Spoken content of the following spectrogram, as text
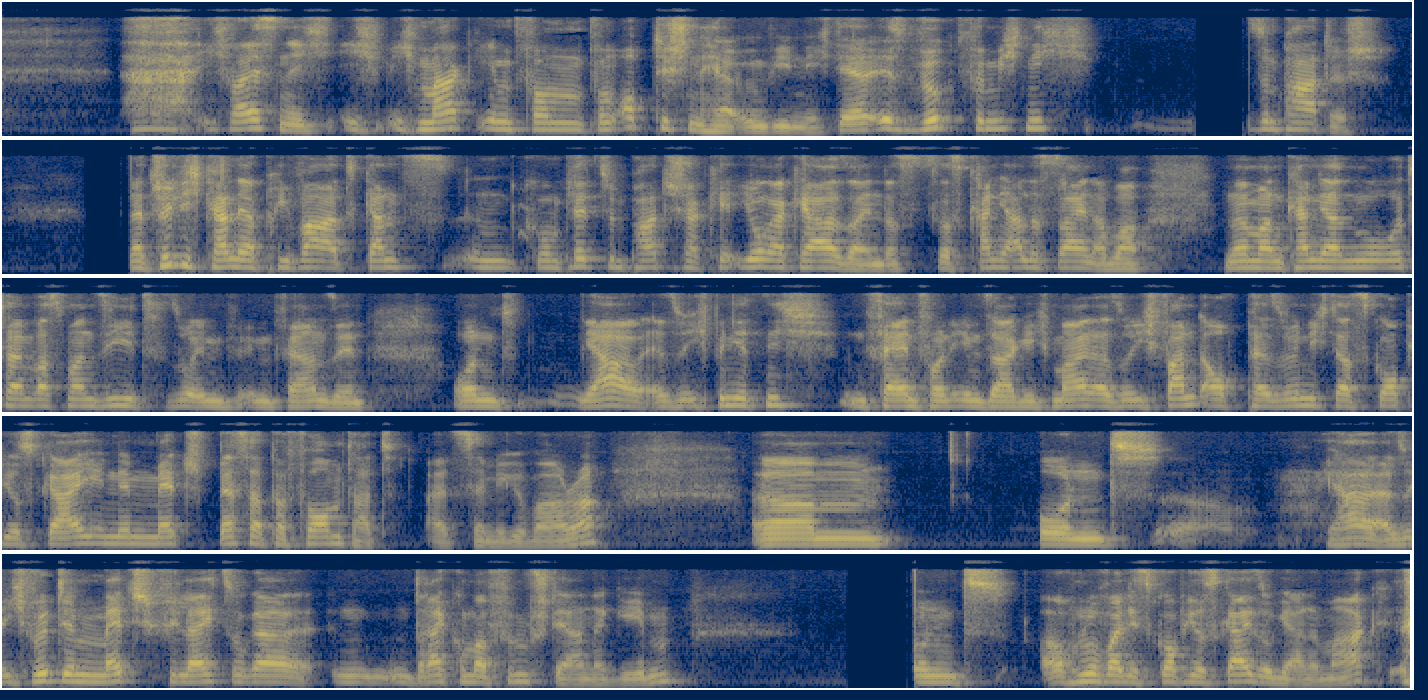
äh, ich weiß nicht. Ich, ich mag ihn vom, vom optischen her irgendwie nicht. Der ist, wirkt für mich nicht sympathisch. Natürlich kann er privat ganz ein komplett sympathischer junger Kerl sein. Das, das kann ja alles sein, aber ne, man kann ja nur urteilen, was man sieht, so im, im Fernsehen. Und ja, also ich bin jetzt nicht ein Fan von ihm, sage ich mal. Also ich fand auch persönlich, dass Scorpio Sky in dem Match besser performt hat als Sammy Guevara. Ähm, und äh, ja, also ich würde dem Match vielleicht sogar 3,5 Sterne geben. Und auch nur, weil ich Scorpio Sky so gerne mag.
